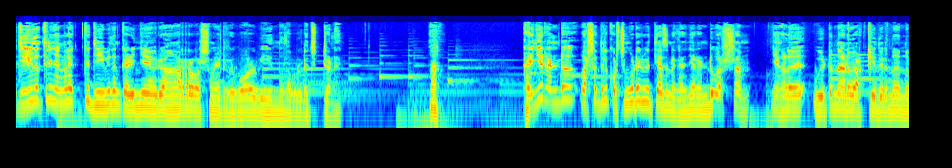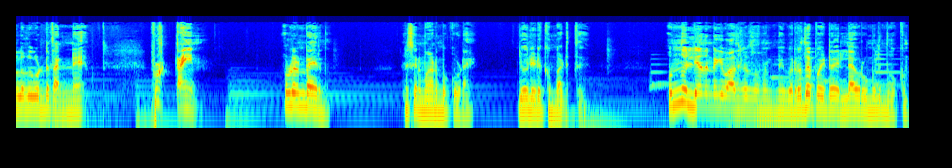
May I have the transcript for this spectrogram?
ജീവിതത്തിൽ ഞങ്ങളൊക്കെ ജീവിതം കഴിഞ്ഞ ഒരു ആറര വർഷമായിട്ട് റിവോൾവ് ചെയ്യുന്നത് അവളുടെ ചുറ്റാണ്. ആ കഴിഞ്ഞ രണ്ട് വർഷത്തിൽ കുറച്ചും കൂടി ഒരു വ്യത്യാസമുണ്ട്. കഴിഞ്ഞ രണ്ട് വർഷം ഞങ്ങൾ വീട്ടിൽ നിന്നാണ് വർക്ക് ചെയ്തിരുന്നത് എന്നുള്ളത് കൊണ്ട് തന്നെ ഫുൾ ടൈം ഫുൾ ഉണ്ടായിരുന്നു. ഒരു സിനിമ കാണുമ്പോൾ കൂടെ ജോലി എടുക്കുമ്പോൾ അടുത്ത്. ഒന്നുമില്ല എന്നുണ്ടെങ്കിൽ വാതിൽ തുറന്നിട്ടുണ്ടെങ്കിൽ വെറുതെ പോയിട്ട് എല്ലാ റൂമിലും നോക്കും.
